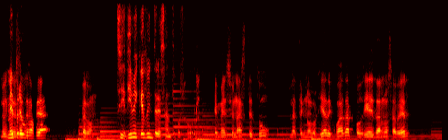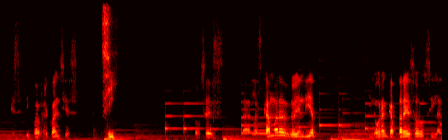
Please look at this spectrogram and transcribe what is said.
Lo Me pregunto. Perdón. Sí, dime qué es lo interesante, por favor. Que mencionaste tú, la tecnología adecuada podría ayudarnos a ver ese tipo de frecuencias. Sí. Entonces, las cámaras de hoy en día, si logran captar eso, si las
